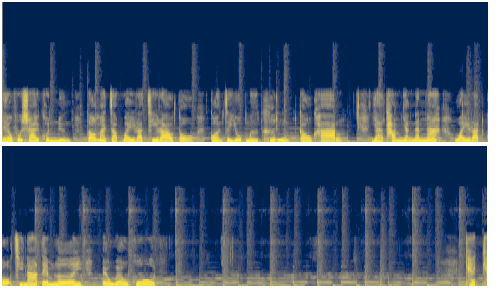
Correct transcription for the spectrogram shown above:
แล้วผู้ชายคนหนึ่งก็มาจับไวรัสที่ราวต่อ ก่อนจะยกมือขึ้นเกาคาง อย่าทำอย่างนั้นนะ ไวรัสเกาะที่หน้าเต็มเลย แป๋วแหววพูดแคกแค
